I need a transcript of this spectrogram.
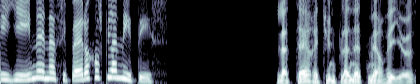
Η Γη είναι ένας υπέροχος πλανήτης. La Terre est une planète merveilleuse.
